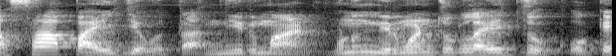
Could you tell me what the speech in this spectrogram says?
असा पाहिजे होता निर्माण. म्हणून निर्माण चुकला हे चूक ओके?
